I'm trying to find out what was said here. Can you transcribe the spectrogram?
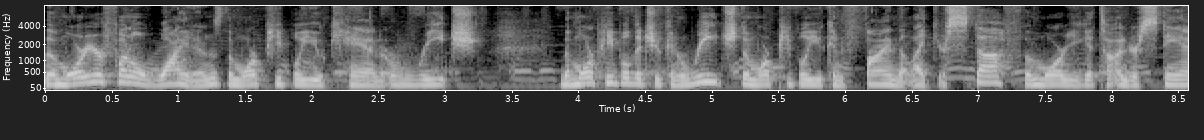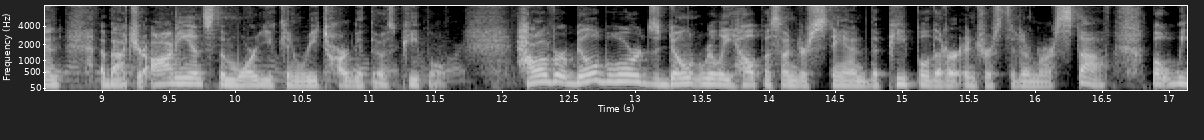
The more your funnel widens, the more people you can reach the more people that you can reach, the more people you can find that like your stuff, the more you get to understand about your audience, the more you can retarget those people. However, billboards don't really help us understand the people that are interested in our stuff, but we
